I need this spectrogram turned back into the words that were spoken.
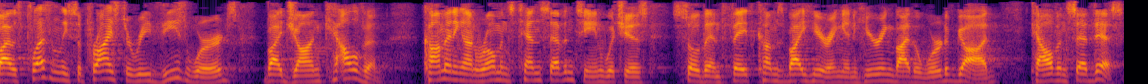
I was pleasantly surprised to read these words by John Calvin, commenting on Romans 10:17, which is so then faith comes by hearing and hearing by the word of God. Calvin said this.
